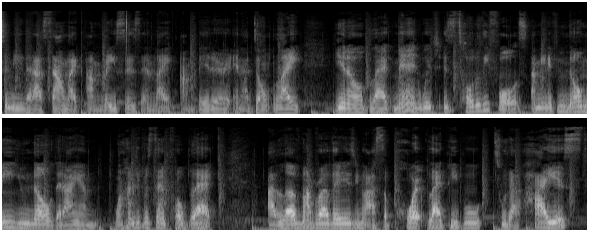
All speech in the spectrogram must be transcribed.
to me that I sound like I'm racist and like I'm bitter and I don't like, you know, black men, which is totally false. I mean, if you know me, you know that I am 100% pro black I love my brothers. You know, I support black people to the highest.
